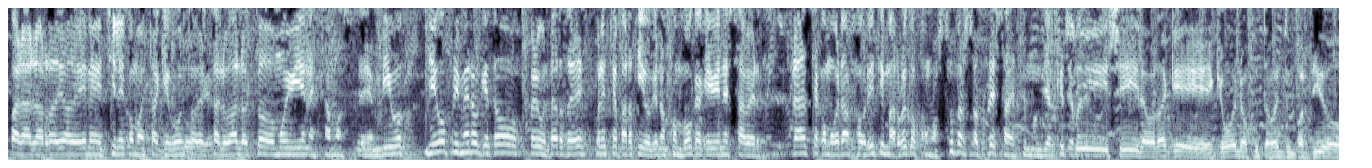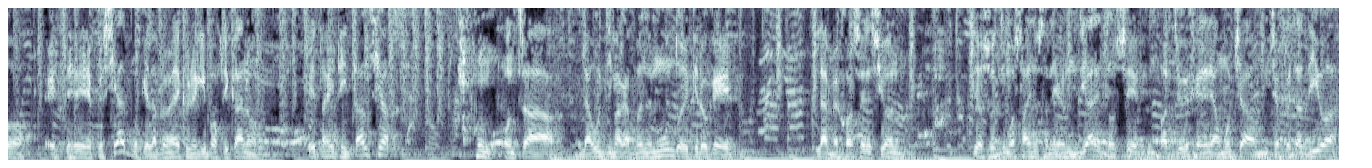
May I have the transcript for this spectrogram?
para la radio ADN de Chile. ¿Cómo está? Qué gusto de saludarlo. Todo muy bien, estamos en vivo. Diego, primero que todo, preguntarte por este partido que nos convoca, que vienes a ver Francia como gran favorito y Marruecos como súper sorpresa de este mundial. ¿Qué te parece? Sí, sí, la verdad que, que bueno, justamente un partido este, especial, porque es la primera vez que un equipo africano está en esta instancia contra la última campeón del mundo y creo que la mejor selección los últimos años a nivel mundial, entonces un partido que genera mucha, mucha expectativa,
